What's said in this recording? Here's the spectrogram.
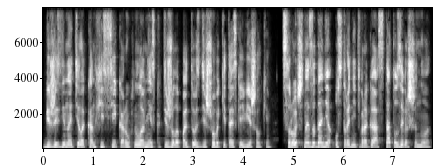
Безжизненное тело Канхисика рухнуло вниз, как тяжелое пальто с дешевой китайской вешалки. Срочное задание «Устранить врага» статус завершено.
